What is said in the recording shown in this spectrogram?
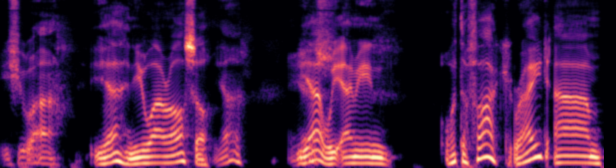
Yes, you are. Yeah. And you are also. Yeah. Yeah, we. I mean, what the fuck, right? Um,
